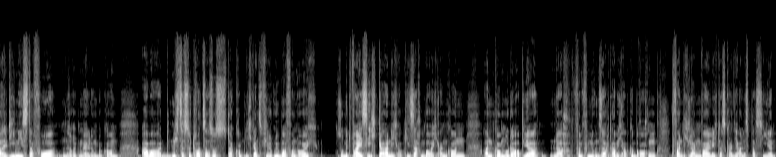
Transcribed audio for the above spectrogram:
Baldinis davor eine Rückmeldung bekommen. Aber nichtsdestotrotz, also da kommt nicht ganz viel rüber von euch. Somit weiß ich gar nicht, ob die Sachen bei euch ankommen, ankommen oder ob ihr nach fünf Minuten sagt, habe ich abgebrochen, fand ich langweilig, das kann ja alles passieren.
